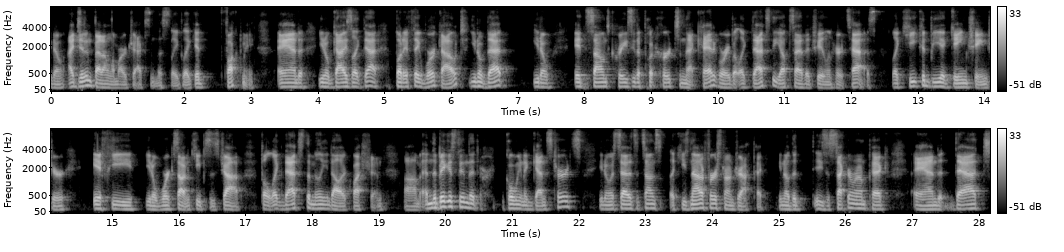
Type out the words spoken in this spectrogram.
You know, I didn't bet on Lamar Jackson this league. Like, it fucked me. And you know, guys like that. But if they work out, you know that you know it sounds crazy to put Hurts in that category, but like that's the upside that Jalen Hurts has. Like he could be a game changer if he, you know, works out and keeps his job. But like that's the million dollar question. Um, and the biggest thing that going against Hurts, you know, is sad as it sounds like he's not a first round draft pick. You know, that he's a second round pick, and that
